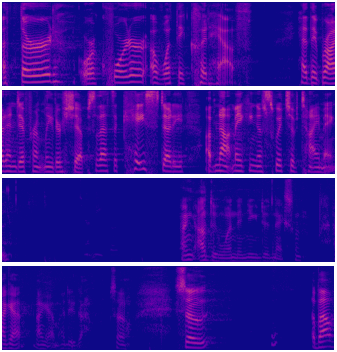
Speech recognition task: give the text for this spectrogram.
a third or a quarter of what they could have had they brought in different leadership. So that's a case study of not making a switch of timing. I'll do one, then you can do the next one. I got, I got my doodah. So, so about,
